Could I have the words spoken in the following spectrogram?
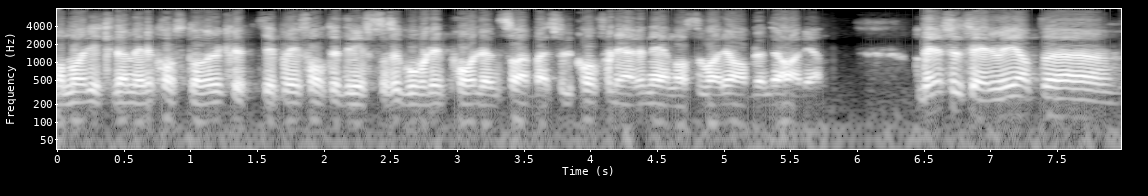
Og når ikke det er mer kostnader å kutte i forhold til driften, så går de på lønns- og arbeidsvilkår, for det er den eneste variabelen de har igjen. Og Det synes vi at, uh,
